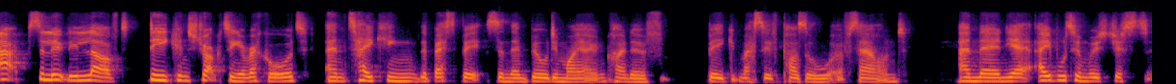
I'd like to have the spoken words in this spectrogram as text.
absolutely loved deconstructing a record and taking the best bits and then building my own kind of big, massive puzzle of sound. And then, yeah, Ableton was just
